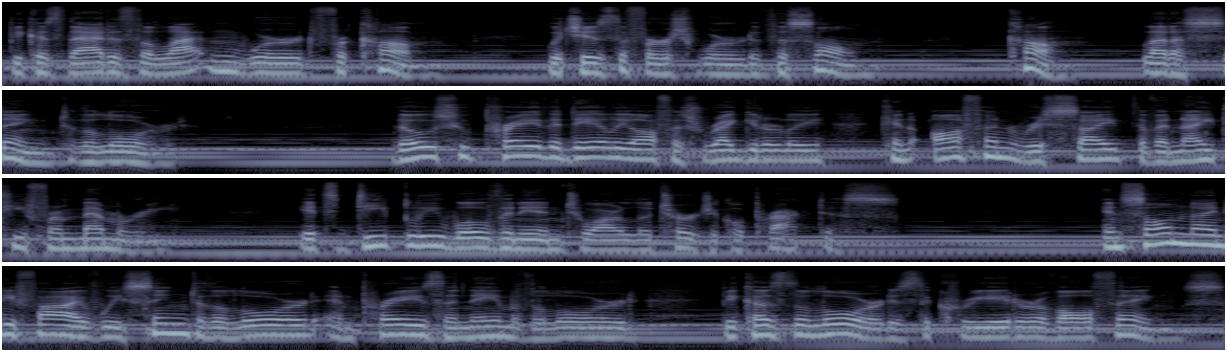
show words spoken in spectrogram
because that is the Latin word for come, which is the first word of the psalm. Come, let us sing to the Lord. Those who pray the daily office regularly can often recite the Venite from memory. It's deeply woven into our liturgical practice. In Psalm 95, we sing to the Lord and praise the name of the Lord because the Lord is the creator of all things.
